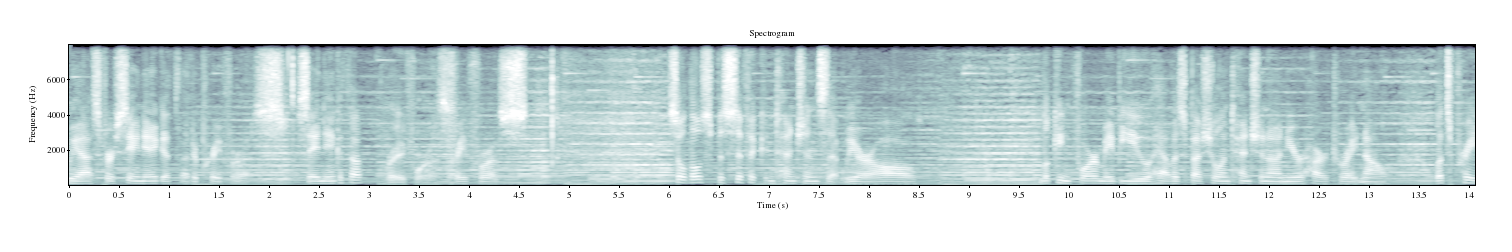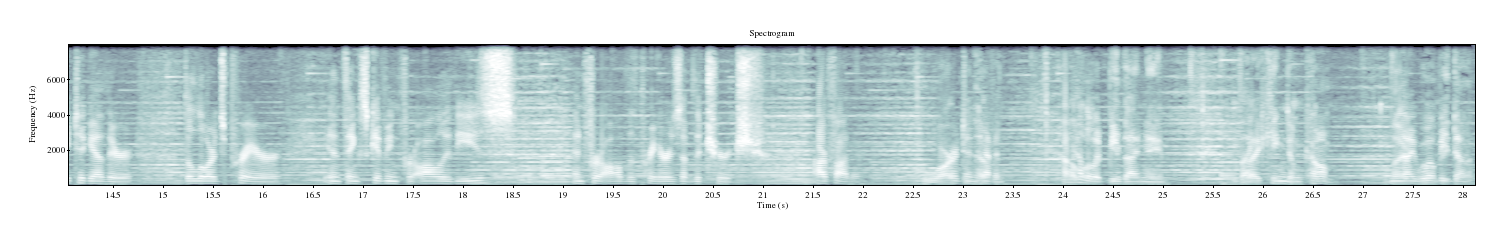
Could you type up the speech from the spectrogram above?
we ask for Saint Agatha to pray for us. Saint Agatha, pray for us. Pray for us. So those specific intentions that we are all looking for, maybe you have a special intention on your heart right now. Let's pray together the Lord's Prayer in thanksgiving for all of these and for all the prayers of the church. Our Father, who art, in heaven, heaven hallowed be thy name. Thy kingdom come, thy will be done,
